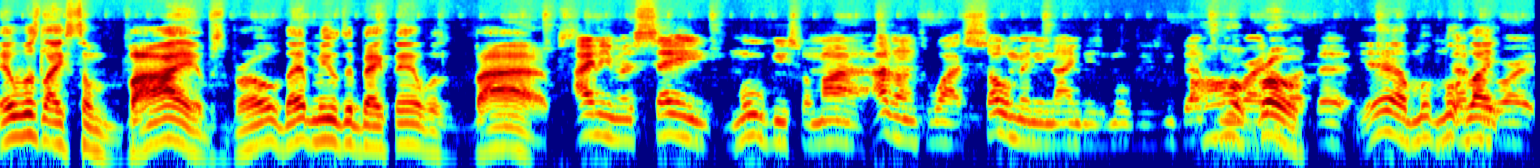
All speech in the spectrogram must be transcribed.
it was like some vibes, bro. That music back then was vibes. I didn't even say movies for mine. I done watched so many '90s movies. You definitely Oh, right bro. about that. yeah, mo- mo- like right.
